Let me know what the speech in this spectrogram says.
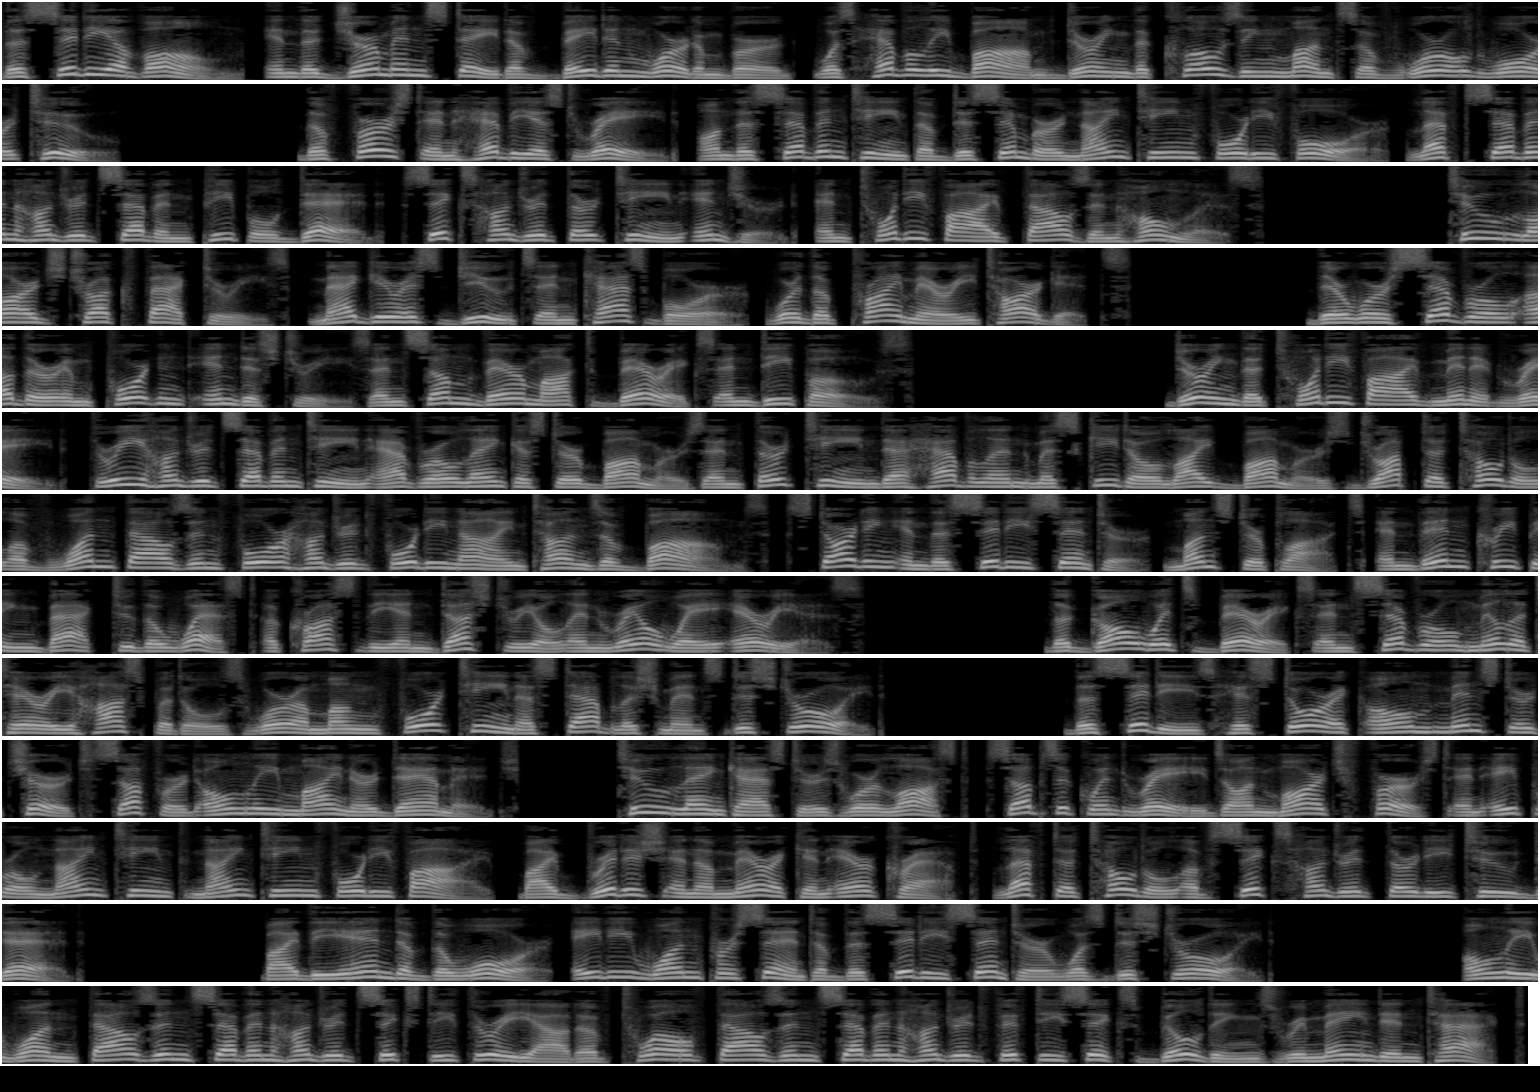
The city of Ulm, in the German state of Baden-Württemberg, was heavily bombed during the closing months of World War II. The first and heaviest raid, on 17 December 1944, left 707 people dead, 613 injured, and 25,000 homeless. Two large truck factories, Magirus Deutz and Kassbohrer, were the primary targets. There were several other important industries and some Wehrmacht barracks and depots. During the 25-minute raid, 317 Avro Lancaster bombers and 13 de Havilland Mosquito light bombers dropped a total of 1,449 tons of bombs, starting in the city centre and then creeping back to the west across the industrial and railway areas. The Galwitz barracks and several military hospitals were among 14 establishments destroyed. The city's historic Ulm Minster Church suffered only minor damage. Two Lancasters were lost. Subsequent raids on March 1 and April 19, 1945, by British and American aircraft, left a total of 632 dead. By the end of the war, 81% of the city centre was destroyed. Only 1,763 out of 12,756 buildings remained intact.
